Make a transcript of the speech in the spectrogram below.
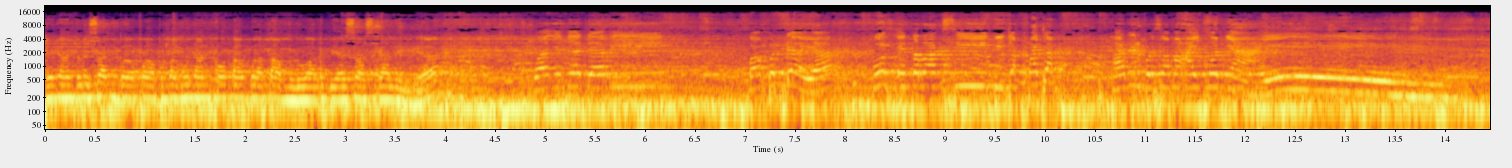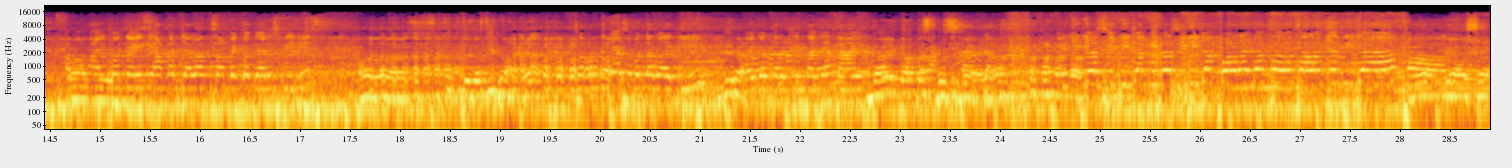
dengan tulisan Bapak Pembangunan Kota Batam luar biasa sekali ya. Selanjutnya Eh, sudah tidak ya. Sepertinya sebentar lagi Iya. ikon tercintanya naik, Naik ke atas busnya ya. Ini dia si bijak kita si bijak boleh dong salam-salamnya bijak. Luar biasa.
